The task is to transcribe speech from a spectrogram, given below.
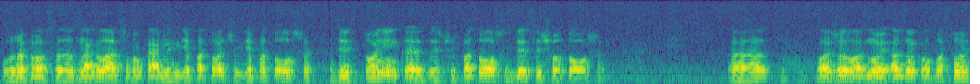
уже просто на глаз руками, где потоньше, где потолще. Здесь тоненькая, здесь чуть потолще, здесь еще толще. Э, ложил одной, одной колбасой,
